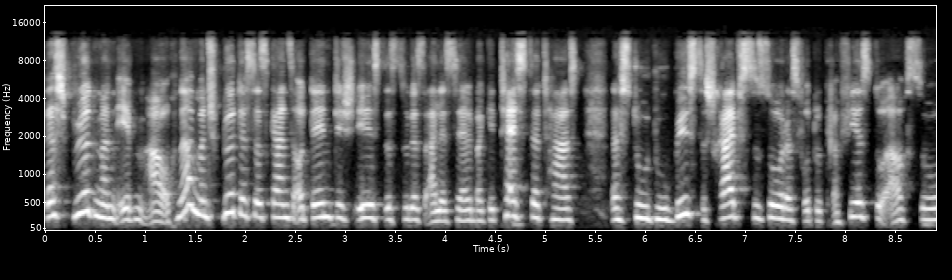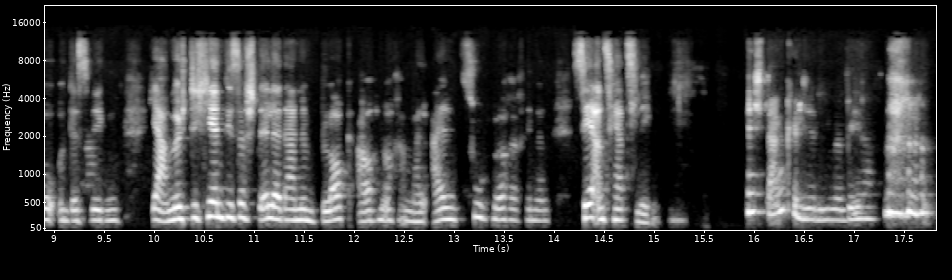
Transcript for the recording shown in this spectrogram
das spürt man eben auch. Ne? Man spürt, dass das ganz authentisch ist, dass du das alles selber getestet hast, dass du du bist, das schreibst du so, das fotografierst du auch so. Und deswegen, ja, möchte ich hier an dieser Stelle deinen Blog auch noch einmal allen Zuhörerinnen sehr ans Herz legen. Ich danke dir, liebe Bea.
